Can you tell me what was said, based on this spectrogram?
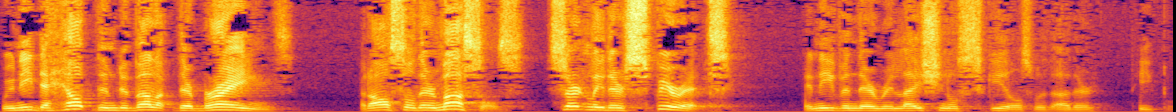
We need to help them develop their brains, but also their muscles, certainly their spirits, and even their relational skills with other people.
